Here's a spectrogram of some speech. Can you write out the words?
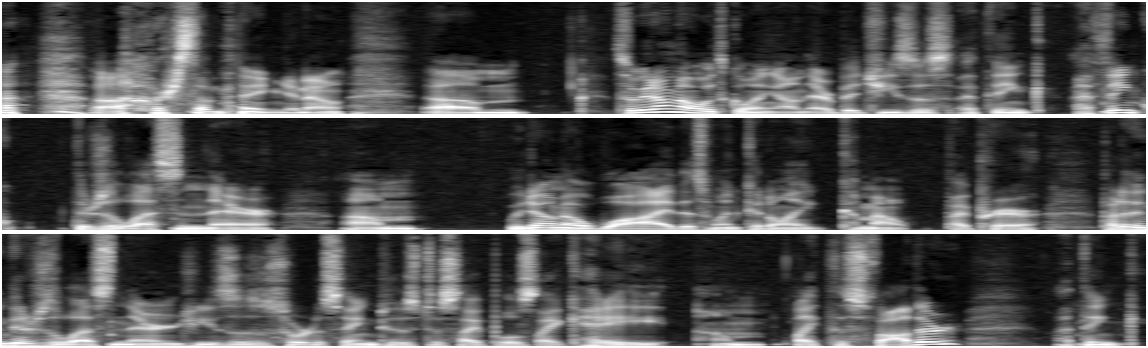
uh, or something, you know. Um, so we don't know what's going on there, but Jesus, I think, I think there's a lesson there. Um, we don't know why this one could only come out by prayer. But I think there's a lesson there, and Jesus is sort of saying to his disciples, like, hey, um, like this father, I think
